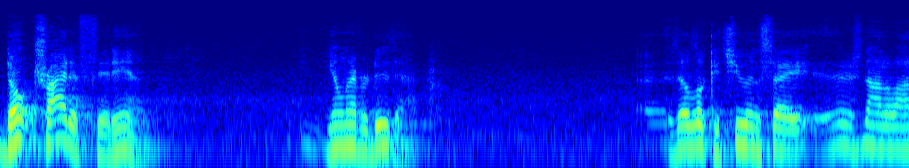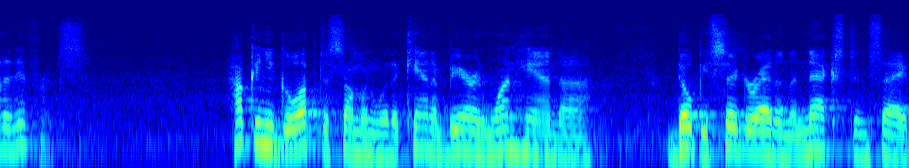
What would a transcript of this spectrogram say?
don't try to fit in. You'll never do that they'll look at you and say, There's not a lot of difference. How can you go up to someone with a can of beer in one hand, a dopey cigarette in the next, and say,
